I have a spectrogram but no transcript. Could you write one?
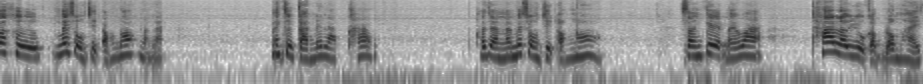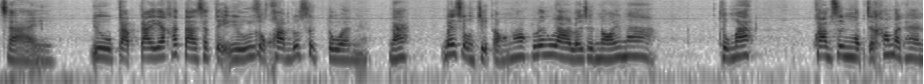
ก็คือไม่ส่งจิตออกนอกนั่นแหละ นั่นคือการไม่รับเข้า เข้าใจไหมไม่ส่งจิตออกนอก สังเกตไหมว่า ถ้าเราอยู่กับลมหายใจ อยู่กับกายคตาสติอยู่กับความรู้สึกตัวเนี่ยนะไม่ส่งจิตออกนอกเรื่องราวเราจะน้อยมาก ถูกไหมความสงบจะเข้ามาแทน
